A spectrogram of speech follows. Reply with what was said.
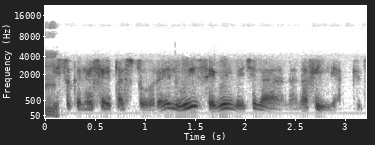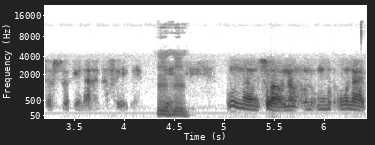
mm. visto che ne sei pastore, e lui segue invece la, la, la figlia piuttosto che la, la fede. Mm-hmm. Una, insomma, una, una,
